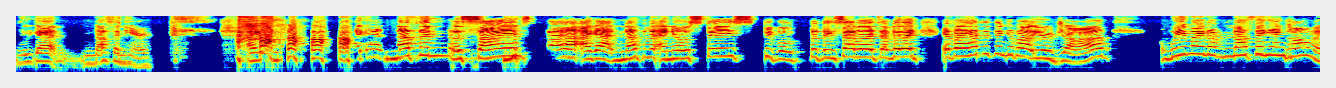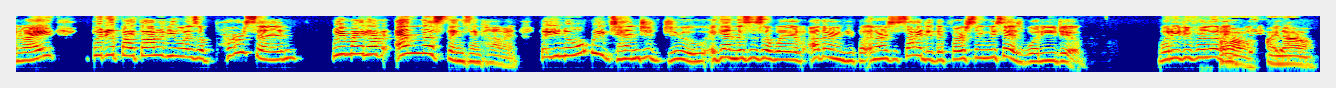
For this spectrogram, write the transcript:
we got nothing here. I, got, I got nothing with science. Uh, I got nothing. I know space. People put things satellites. But like, if I had to think about your job, we might have nothing in common, right? But if I thought of you as a person, we might have endless things in common. But you know what we tend to do? Again, this is a way of othering people in our society. The first thing we say is, "What do you do?" What do you do for a living? Oh, I know.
